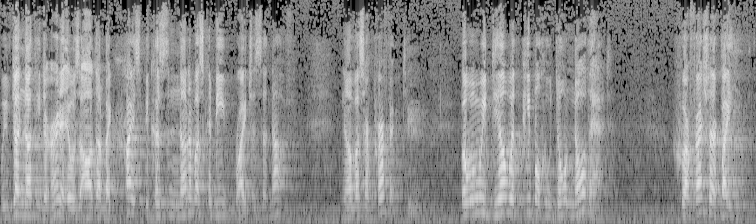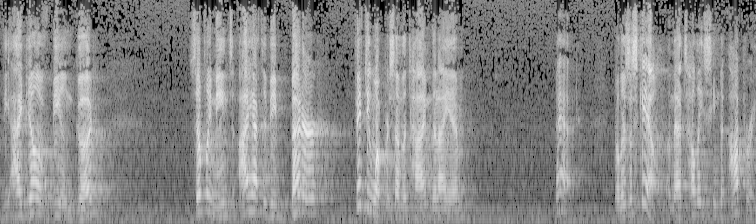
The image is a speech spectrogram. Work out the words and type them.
We've done nothing to earn it. It was all done by Christ because none of us could be righteous enough. None of us are perfect. But when we deal with people who don't know that, who are fresh by the idea of being good, simply means I have to be better 51% of the time than I am bad. Now, there's a scale, and that's how they seem to operate.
